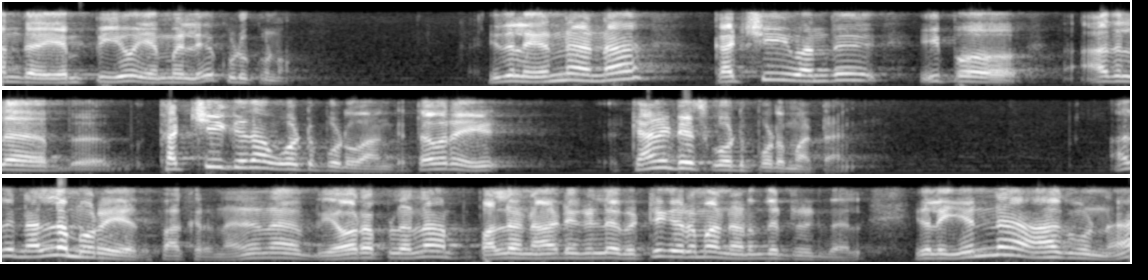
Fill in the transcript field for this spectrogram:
அந்த எம்பியோ எம்எல்ஏ கொடுக்கணும். இதுல என்னன்னா கட்சி வந்து இப்போ அதுல கட்சிக்கு தான் ஓட்டு போடுவாங்க. தவிர கேண்டிடேட்ஸ்க்கு ஓட்டு போட மாட்டாங்க. அது நல்ல முறை அது பார்க்குறேன். நான் ஏன்னா யூரோப்லலாம் பல நாடுகளில் வெற்றிகரமாக நடந்துட்டு இருக்குது இதில் என்ன ஆகும்னா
